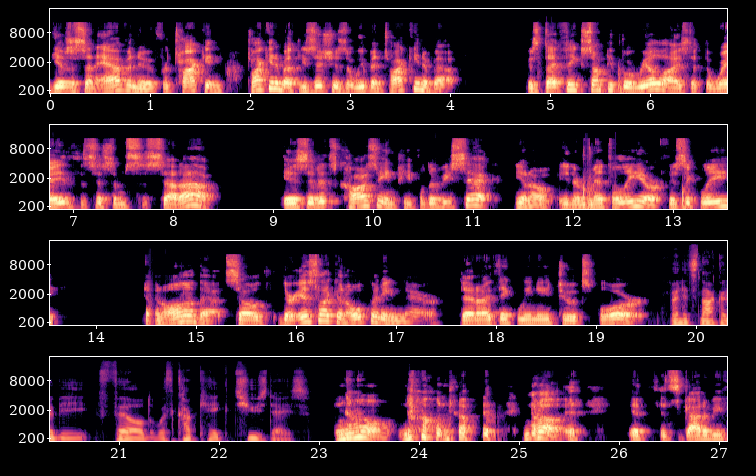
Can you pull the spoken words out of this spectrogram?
gives us an avenue for talking talking about these issues that we've been talking about. Because I think some people realize that the way that the system's set up is that it's causing people to be sick, you know, either mentally or physically, and all of that. So there is like an opening there that I think we need to explore. But it's not going to be filled with cupcake Tuesdays. No, no, no, no. It, it it's got to be,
